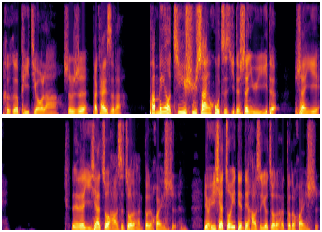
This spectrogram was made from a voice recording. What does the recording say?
喝喝啤酒啦，是不是？他开始了，他没有继续善护自己的身语意的善业。所以他一下做好事做了很多的坏事，又一下做一点点好事又做了很多的坏事。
